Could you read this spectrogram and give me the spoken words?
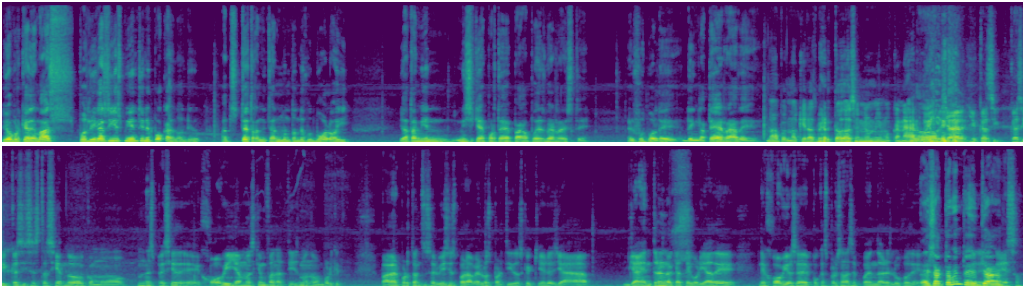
Digo, porque además, pues ligas E ESPN tiene pocas, ¿no? Digo, antes te transmitían un montón de fútbol, hoy ya también ni siquiera por TV paga puedes ver este el fútbol de, de Inglaterra, de... No, pues no quieras ver todas en un mismo canal, No, güey. Pues ya, ya casi, casi, casi se está haciendo como una especie de hobby, ya más que un fanatismo, ¿no? Porque pagar por tantos servicios para ver los partidos que quieres ya, ya entra en la categoría de, de hobby, o sea, de pocas personas se pueden dar el lujo de, Exactamente, de- ya... de eso.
